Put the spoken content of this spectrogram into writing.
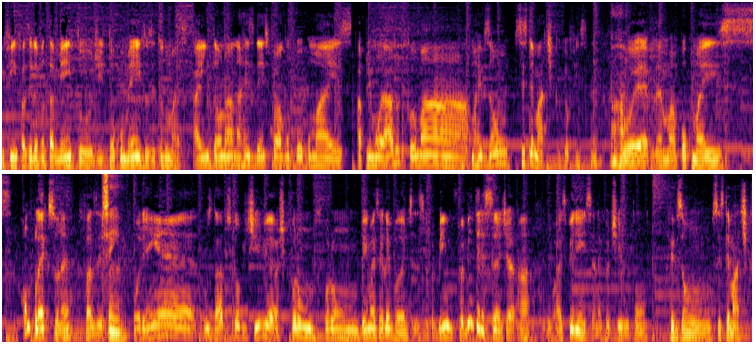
enfim, fazer levantamento de documentos e tudo mais. Aí então na, na residência foi algo um pouco mais aprimorado, que foi uma, uma revisão sistemática que eu fiz, né? Uhum. Foi é, é um pouco mais complexo, né? Fazer. Sim. Porém, é, os dados que eu obtive acho que foram, foram bem mais relevantes. Assim. Foi, bem, foi bem interessante a, a, a experiência né, que eu tive com revisão sistemática.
